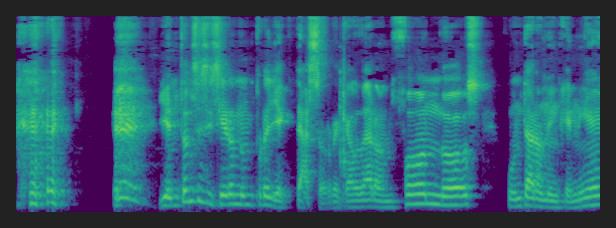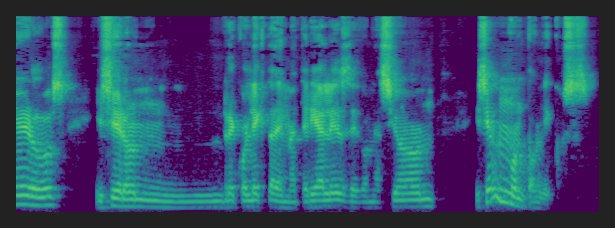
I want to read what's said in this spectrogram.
y entonces hicieron un proyectazo, recaudaron fondos, juntaron ingenieros, hicieron recolecta de materiales de donación, hicieron un montón de cosas.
